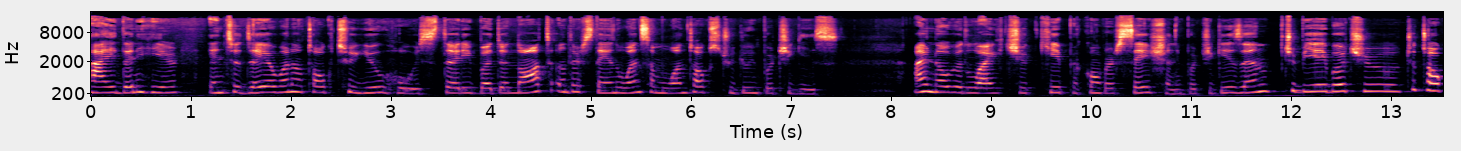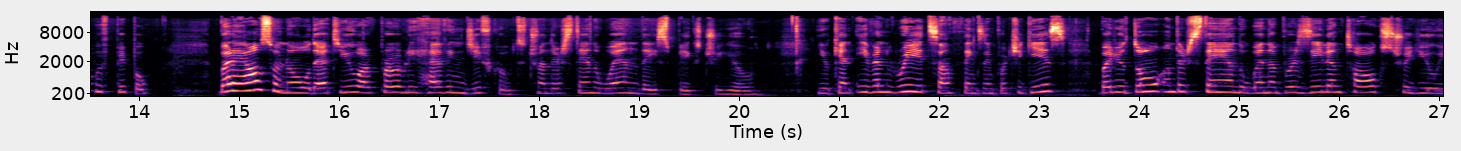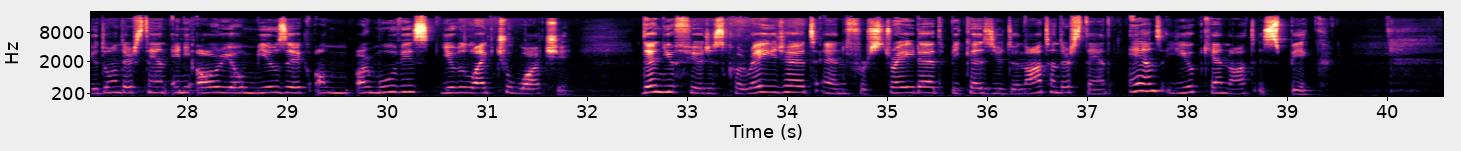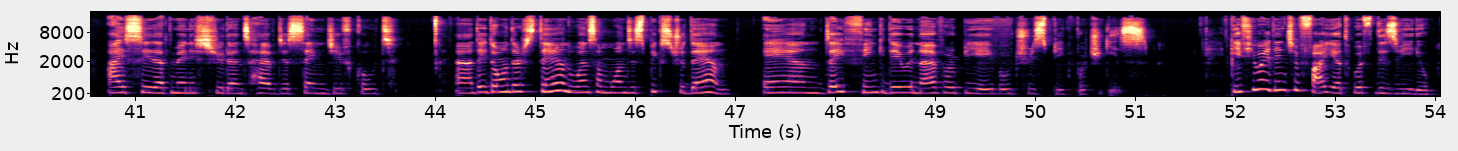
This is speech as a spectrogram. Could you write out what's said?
Hi, Dani here, and today I want to talk to you who study but do not understand when someone talks to you in Portuguese. I know you'd like to keep a conversation in Portuguese and to be able to, to talk with people. But I also know that you are probably having difficulty to understand when they speak to you. You can even read some things in Portuguese, but you don't understand when a Brazilian talks to you. You don't understand any audio, music, or, or movies you would like to watch. Then you feel discouraged and frustrated because you do not understand and you cannot speak. I see that many students have the same difficulty. Uh, they don't understand when someone speaks to them and they think they will never be able to speak Portuguese. If you identify it with this video,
